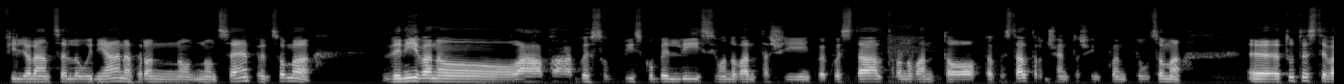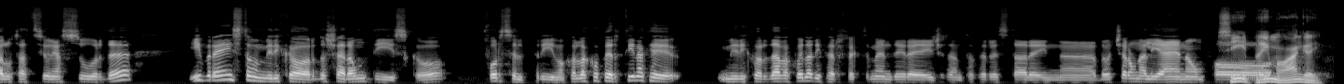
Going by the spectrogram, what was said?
figliolanza halloweeniana, però non, non sempre, insomma venivano ah, questo disco bellissimo 95 quest'altro 98 quest'altro 151 insomma eh, tutte queste valutazioni assurde i brainstorm mi ricordo c'era un disco forse il primo con la copertina che mi ricordava quella di Perfect Man Day Rage tanto per restare in uh, dove c'era un alieno un po' sì primo Angry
